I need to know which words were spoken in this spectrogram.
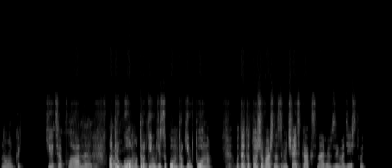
ну, какие у тебя планы, по-другому, другим языком, другим тоном. Вот это тоже важно замечать, как с нами взаимодействуют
